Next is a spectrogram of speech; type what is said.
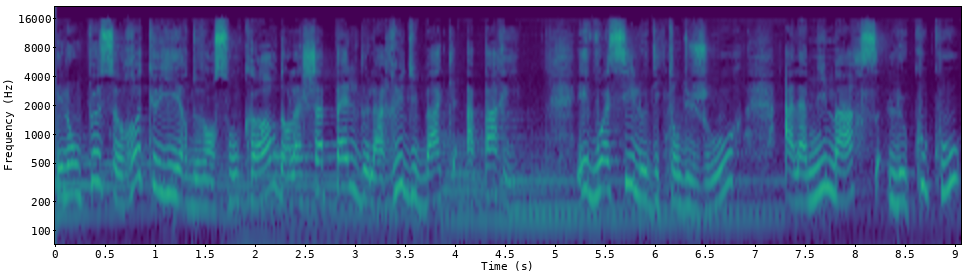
et l'on peut se recueillir devant son corps dans la chapelle de la rue du Bac à Paris. Et voici le dicton du jour. À la mi-mars, le coucou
